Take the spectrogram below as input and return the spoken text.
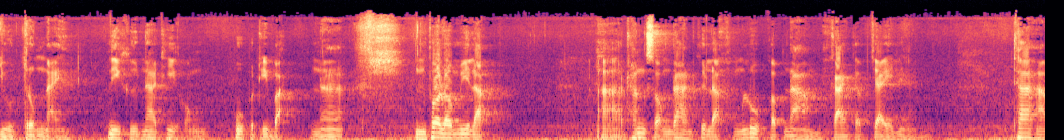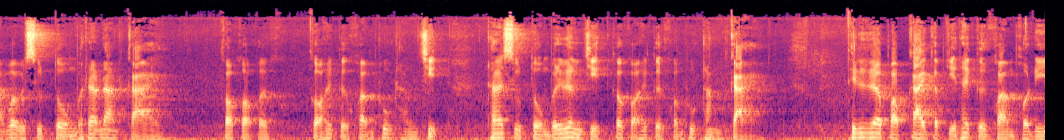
อยู่ตรงไหน นี่คือหน้าที่ของผู้ปฏิบัตินะเพราะเรามีหลัก ทั้งสองด้านคือหลักของรูปกับนามกายกับใจเนี่ยถ้าหากว่าไปสุดตรงไปทางด้านกาย ก็ก่อก่อให้เกิดความทุกข์ทางจิต ถ้าสุดตรงไปเรื่องจิต ก็ก่อให้เกิดความทุกข์ทางกาย ทีนี้เราปรับกายกับจิตให้เกิดความพอดี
